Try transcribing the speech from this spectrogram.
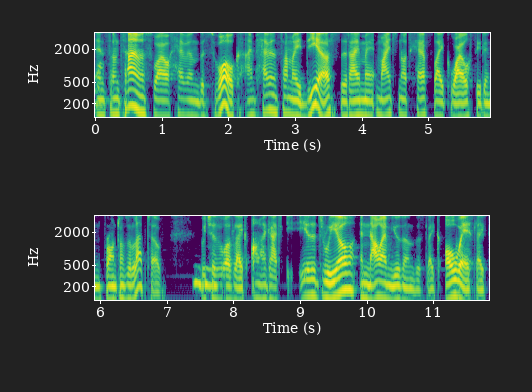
and sometimes while having this walk, I'm having some ideas that I may, might not have like while sitting in front of the laptop, mm-hmm. which is was like, oh my God, is it real? And now I'm using this like always, like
